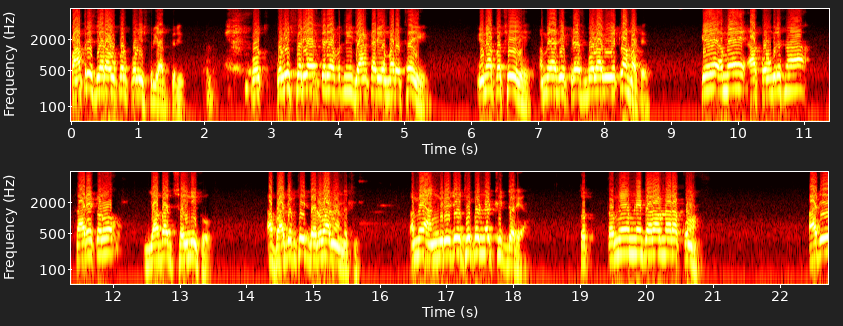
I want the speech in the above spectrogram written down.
પાંત્રીસ ધારા ઉપર પોલીસ ફરિયાદ કરી. પોલીસ ફરિયાદ કર્યા પછીની જાણકારી અમારે થઈ. એના પછી અમે આજે પ્રેસ બોલાવી એટલા માટે કે અમે આ કોંગ્રેસના કાર્યકરો, યાબાદ સૈનિકો, આ ભાજપથી ડરવાના નથી. અમે અંગ્રેજોથી પણ નથી ડર્યા. તો તમે અમને ડરાવનારા કોણ? આજે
